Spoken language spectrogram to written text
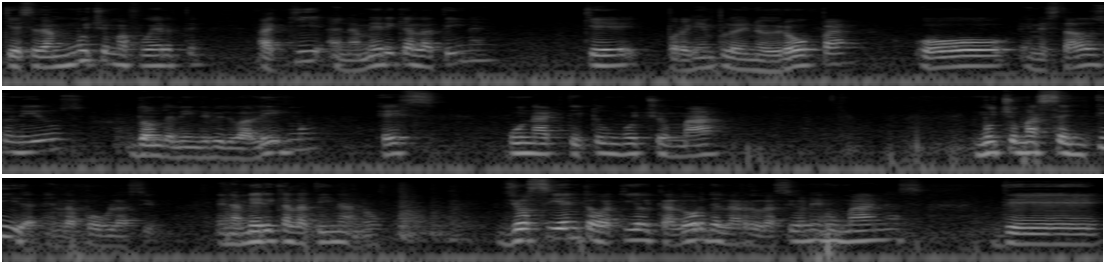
que se da mucho más fuerte aquí en América Latina que, por ejemplo, en Europa o en Estados Unidos, donde el individualismo es una actitud mucho más, mucho más sentida en la población. En América Latina no. Yo siento aquí el calor de las relaciones humanas, de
